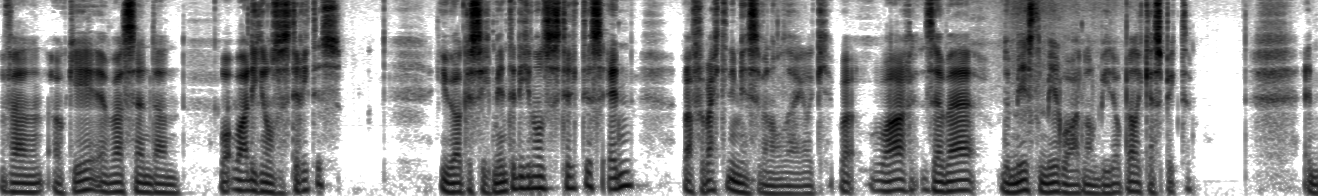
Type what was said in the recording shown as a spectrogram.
van, oké, en wat zijn dan, waar liggen onze sterktes? In welke segmenten liggen onze sterktes? En wat verwachten die mensen van ons eigenlijk? Waar, waar zijn wij de meeste meerwaarde aan bieden? Op welke aspecten? En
